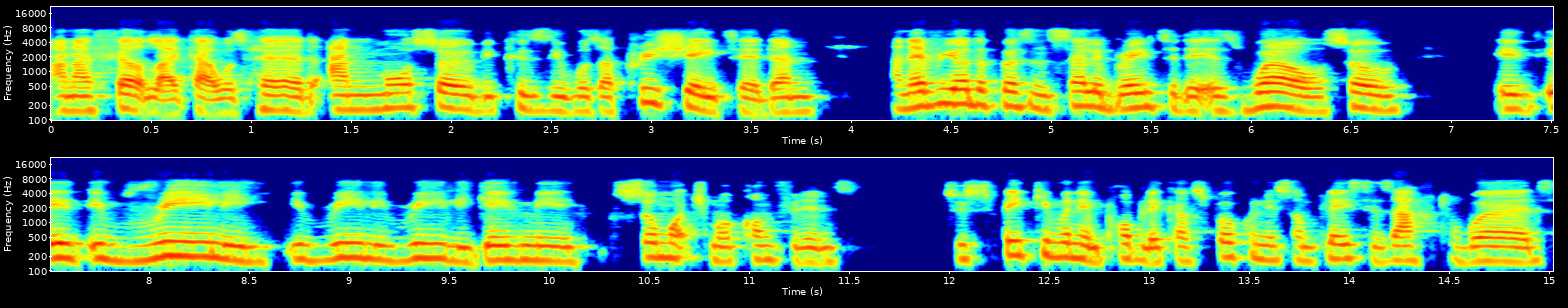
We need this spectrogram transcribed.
and I felt like I was heard, and more so because it was appreciated, and and every other person celebrated it as well. So it, it, it really, it really, really gave me so much more confidence to speak even in public. I've spoken in some places afterwards,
